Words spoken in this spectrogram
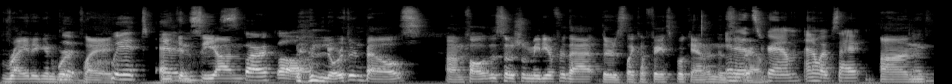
writing and wordplay. Quit You and can see on- Sparkle. Northern Belles. Um, follow the social media for that. There's like a Facebook and an and Instagram. an Instagram and a website. Um,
